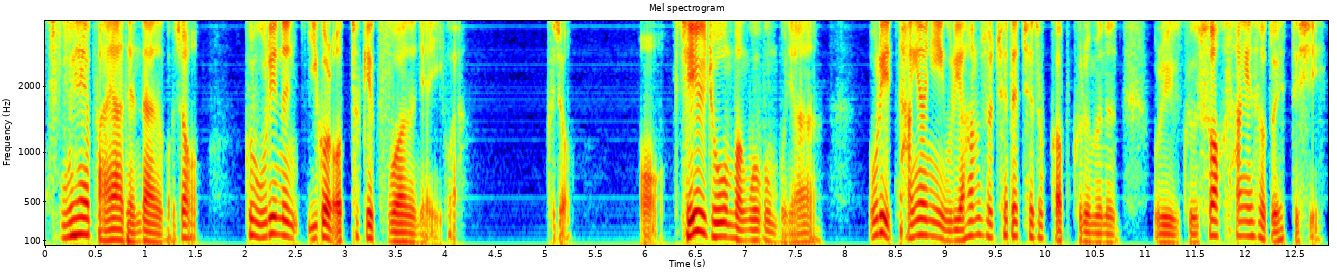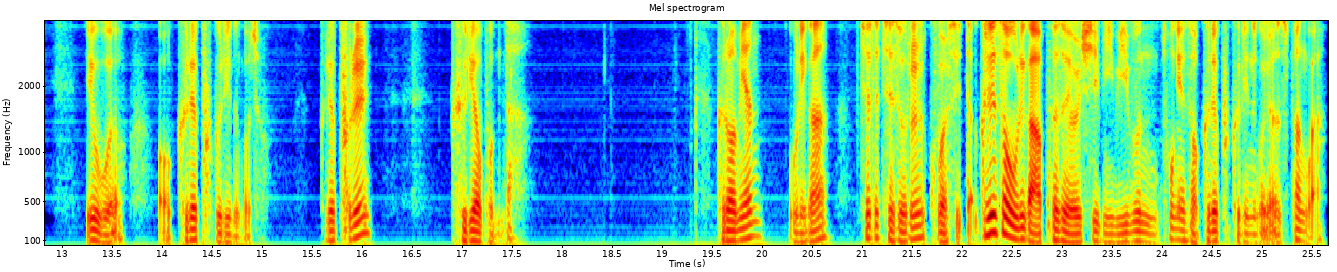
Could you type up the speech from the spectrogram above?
구해봐야 된다는 거죠. 그럼 우리는 이걸 어떻게 구하느냐, 이거야. 그죠? 어, 제일 좋은 방법은 뭐냐? 우리 당연히 우리 함수 최대 최소값 그러면은 우리 그 수학 상에서도 했듯이 이거 뭐예요? 어, 그래프 그리는 거죠. 그래프를 그려본다. 그러면 우리가 최대 최소를 구할 수 있다. 그래서 우리가 앞에서 열심히 미분 통해서 그래프 그리는 걸 연습한 거야.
